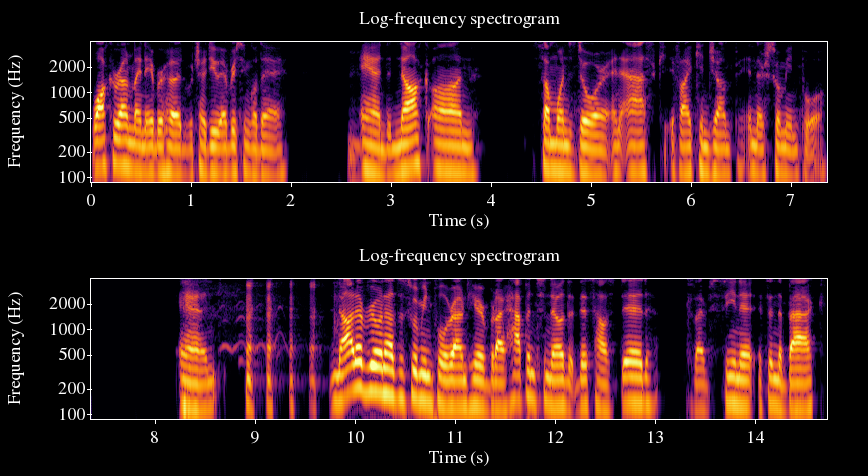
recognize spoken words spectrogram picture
walk around my neighborhood, which I do every single day, mm. and knock on someone's door and ask if I can jump in their swimming pool. And not everyone has a swimming pool around here, but I happen to know that this house did because I've seen it. It's in the back.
